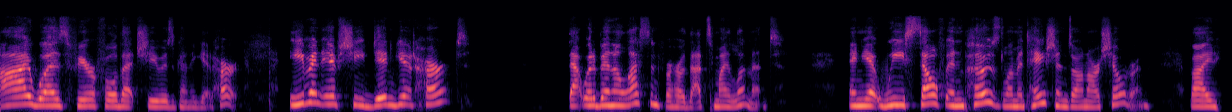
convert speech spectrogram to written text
I was fearful that she was going to get hurt. Even if she did get hurt, that would have been a lesson for her. That's my limit. And yet we self impose limitations on our children by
